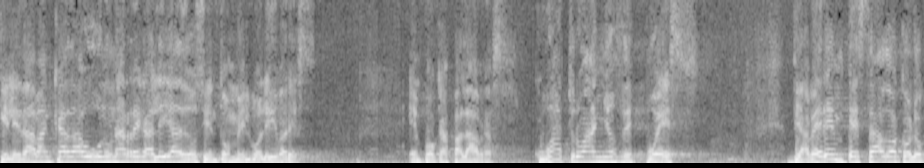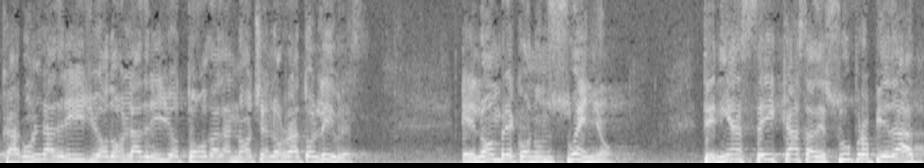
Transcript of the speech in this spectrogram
que le daban cada uno una regalía de 200 mil bolívares. En pocas palabras, cuatro años después de haber empezado a colocar un ladrillo, dos ladrillos toda la noche en los ratos libres, el hombre con un sueño tenía seis casas de su propiedad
